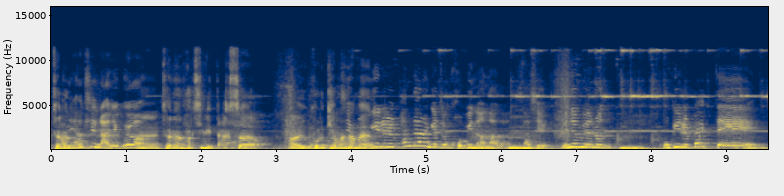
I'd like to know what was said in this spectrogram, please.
저는 아니 확신은 아니고요. 네, 저는 확신이 딱 써요. 아 그렇게만 하면 고기를 판다는 게 좀 겁이 나 음, 나는 음. 사실 왜냐면은 음, 고기를 팔 때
